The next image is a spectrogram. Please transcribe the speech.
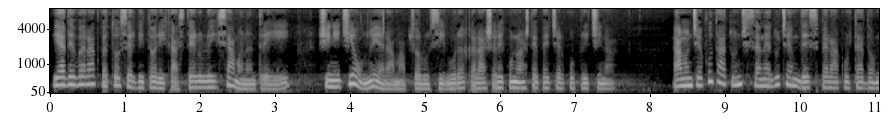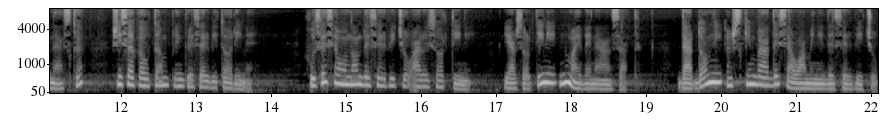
E adevărat că toți servitorii castelului seamănă între ei și nici eu nu eram absolut sigură că l-aș recunoaște pe cel cu pricina. Am început atunci să ne ducem des pe la curtea domnească și să căutăm printre servitorime. Fusese un om de serviciu al lui Sortini, iar Sortini nu mai venea în sat. Dar domnii își schimba adesea oamenii de serviciu.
